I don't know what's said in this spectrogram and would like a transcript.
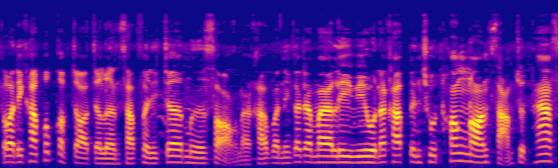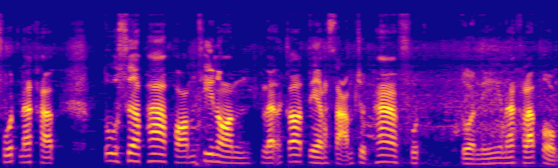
สวัสดีครับ พบกับจอเจริญทรัพย์เฟอร์นิเจอร์มือสองนะครับ วันนี้ก็จะมารีวิวนะครับ เป็นชุดห้องนอน 3.5 ฟุตนะครับ ตู้เสื้อผ้าพร้อมที่นอน และก็เตียง 3.5 ฟุตตัวนี้นะครับผม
